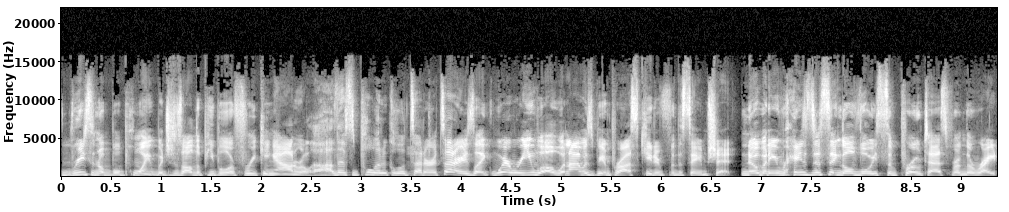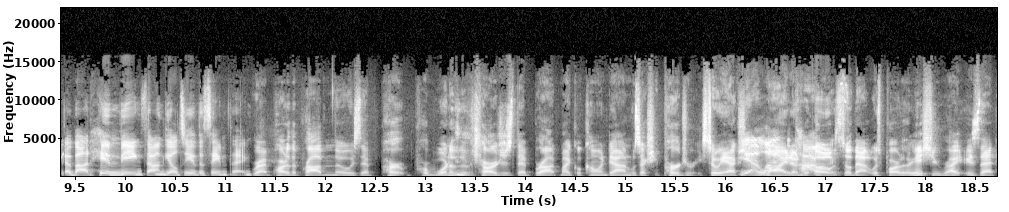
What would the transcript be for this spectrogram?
reasonable point, which is all the people are freaking out or like, oh, this is political, et cetera, et cetera. He's like, where were you all when I was being prosecuted for the same shit? Nobody raised a single voice of protest from the right about him being found guilty of the same thing. Right. Part of the problem, though, is that per, per one of the charges that brought Michael Cohen down was actually perjury. So he actually Yeah, lied under oath. So that was part of the issue, right? Is that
